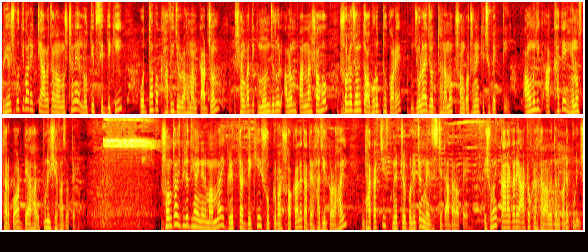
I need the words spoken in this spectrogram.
বৃহস্পতিবার একটি আলোচনা অনুষ্ঠানে লতিফ সিদ্দিকী, অধ্যাপক হাফিজুর রহমান কার্জন, সাংবাদিক মঞ্জুরুল আলম পান্না সহ ষোলো জনকে অবরুদ্ধ করে জুলাই যোদ্ধা নামক সংগঠনের কিছু ব্যক্তি। আওয়ামী লীগ আখ্যাতে হেনস্থার পর দেয়া হয় পুলিশ হেফাজতে। সন্ত্রাস বিরোধী আইনের মামলায় গ্রেপ্তার দেখিয়ে শুক্রবার সকালে তাদের হাজির করা হয় ঢাকার চিফ মেট্রোপলিটন ম্যাজিস্ট্রেট আদালতে। এ সময় কারাগারে আটক রাখার আবেদন করে পুলিশ।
